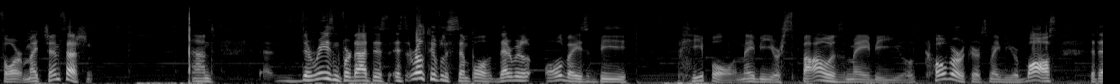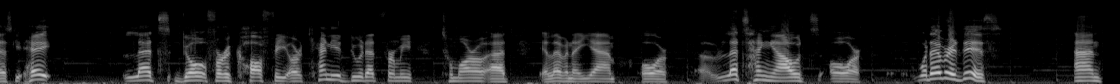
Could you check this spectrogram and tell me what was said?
for my gym session. And uh, the reason for that is it's relatively simple. There will always be people, maybe your spouse, maybe your coworkers, maybe your boss, that ask you, hey, let's go for a coffee, or can you do that for me tomorrow at 11 a.m., or uh, let's hang out, or whatever it is. And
